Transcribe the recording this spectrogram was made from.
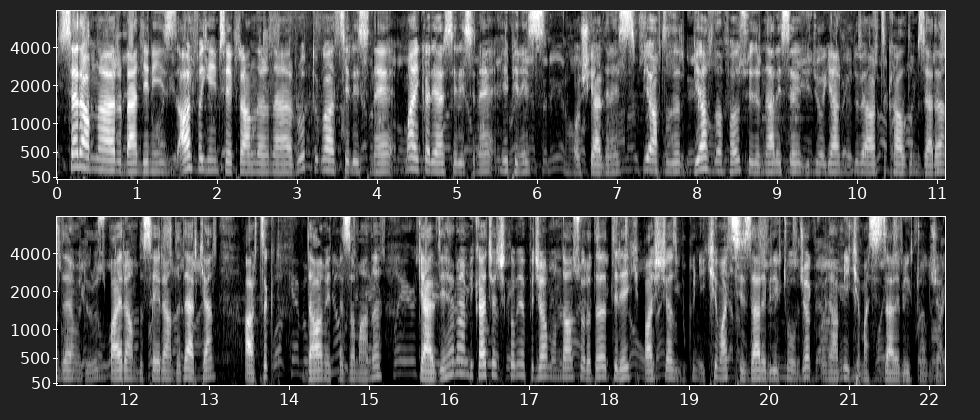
Selamlar ben Deniz. Alpha Games ekranlarına, Road to God serisine, My Kariyer serisine hepiniz hoş geldiniz. Bir haftadır, bir haftadan fazla süredir neredeyse video gelmiyordu ve artık kaldığımız yerden devam ediyoruz. Bayramda, seyranda derken artık devam etme zamanı geldi. Hemen birkaç açıklama yapacağım. Ondan sonra da direkt başlayacağız. Bugün iki maç sizlerle birlikte olacak. Önemli iki maç sizlerle birlikte olacak.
